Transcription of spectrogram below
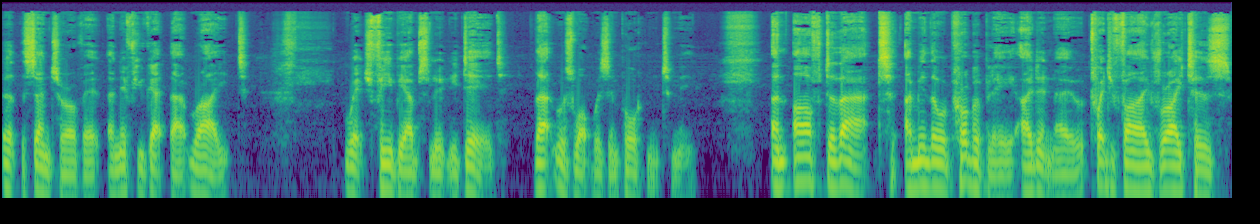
at the center of it. And if you get that right, which Phoebe absolutely did, that was what was important to me. And after that, I mean, there were probably, I don't know, 25 writers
